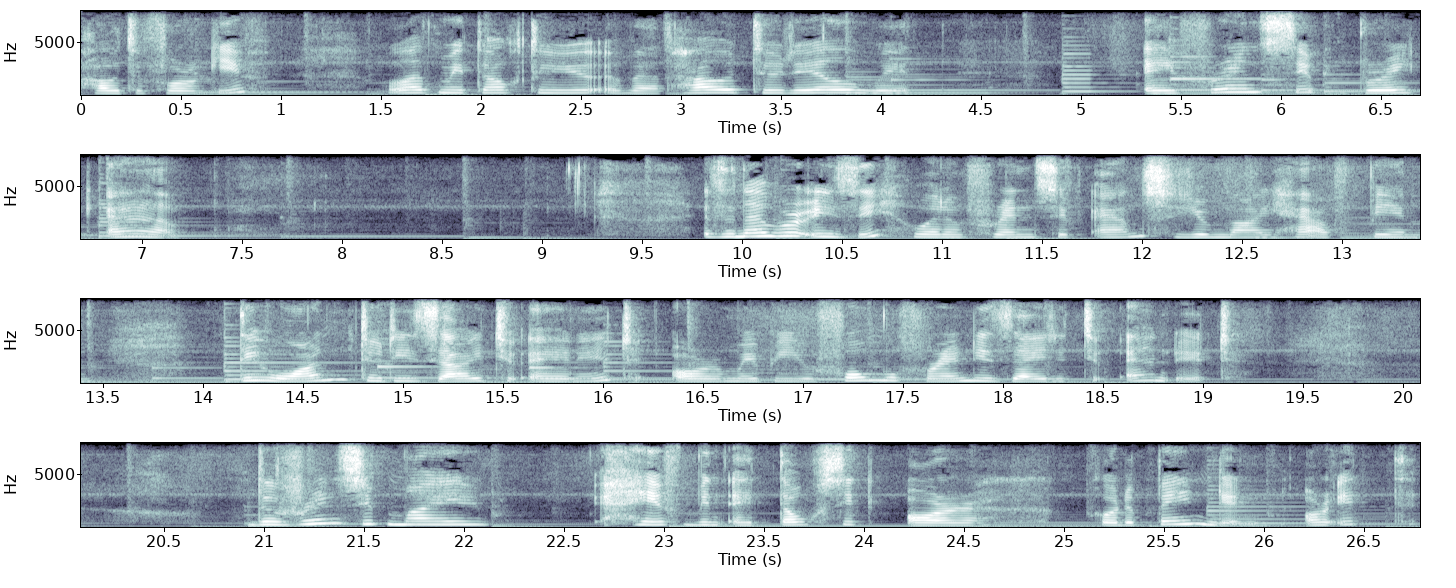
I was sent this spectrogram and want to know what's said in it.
how to forgive, let me talk to you about how to deal with a friendship breakup. It's never easy when a friendship ends. You might have been the one to decide to end it, or maybe your former friend decided to end it. The friendship might have been a toxic or codependent, or it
